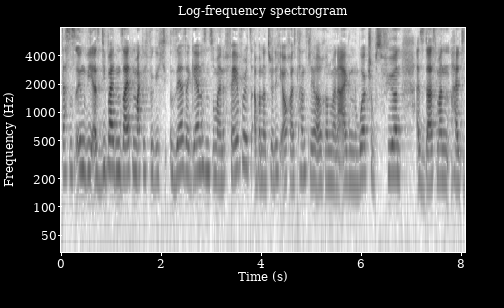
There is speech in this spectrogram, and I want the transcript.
das ist irgendwie, also die beiden Seiten mag ich wirklich sehr, sehr gerne. Das sind so meine Favorites. Aber natürlich auch als Tanzlehrerin meine eigenen Workshops führen. Also da ist man halt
